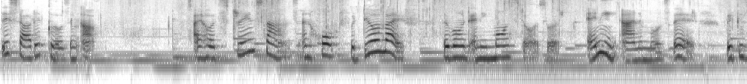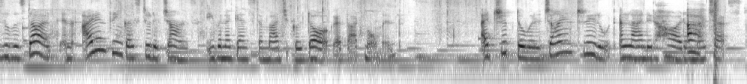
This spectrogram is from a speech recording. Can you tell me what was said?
they started closing up. I heard strange sounds and hoped for dear life there weren't any monsters or any animals there because it was dark and I didn't think I stood a chance even against a magical dog at that moment. I tripped over a giant tree root and landed hard on ah. my chest.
